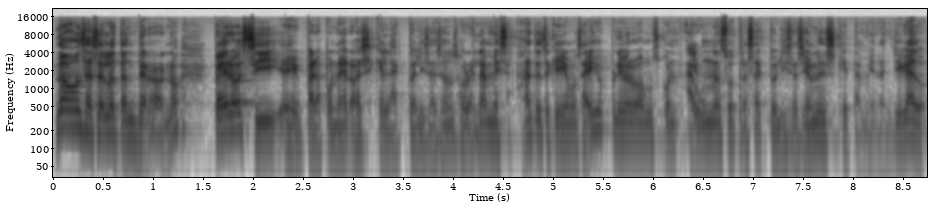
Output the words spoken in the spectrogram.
no, vamos a hacerlo tan terror, ¿no? Pero sí, eh, para poner así que la actualización sobre la mesa. Antes de que lleguemos a ello, primero vamos con algunas otras actualizaciones que también han llegado.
